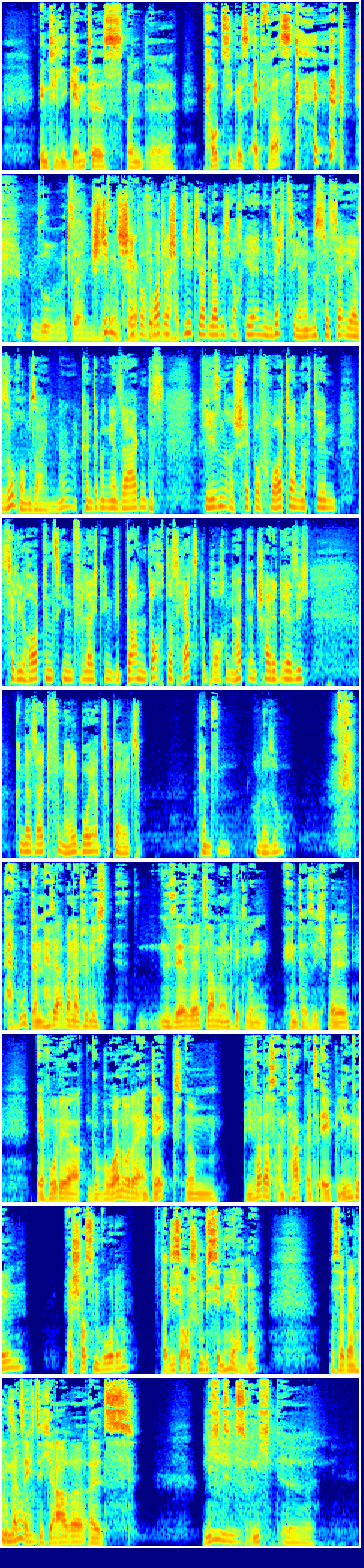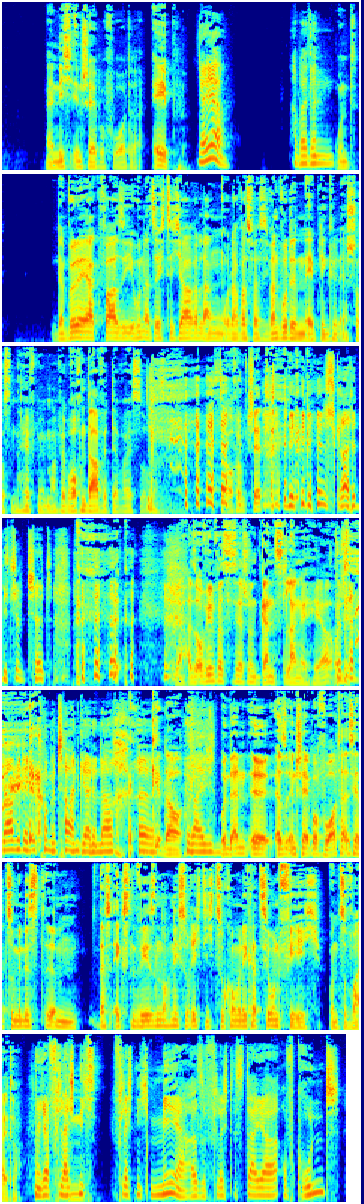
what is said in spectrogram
intelligentes und äh, kauziges Etwas. so mit seinem, Stimmt, mit seinem Shape of Charakter, Water er spielt ja, glaube ich, auch eher in den 60ern. Dann müsste es ja eher so rum sein. Ne? Könnte man ja sagen, das Wesen aus Shape of Water, nachdem Sally Hawkins ihm vielleicht irgendwie dann doch das Herz gebrochen hat, entscheidet er sich, an der Seite von Hellboy als Superheld zu kämpfen oder so. Na gut, dann hätte er aber natürlich eine sehr seltsame Entwicklung hinter sich, weil er wurde ja geboren oder entdeckt. Ähm, wie war das am Tag, als Abe Lincoln erschossen wurde? Da ist ja auch schon ein bisschen her, ne? Dass er dann Ach so. 160 Jahre als nicht, Hm. zu- nicht, äh, nein, nicht in Shape of Water, Abe. Ja, ja. Aber dann, Und dann würde er ja quasi 160 Jahre lang oder was weiß ich, wann wurde denn Abe Lincoln erschossen? Helf mir mal. Wir brauchen David, der weiß sowas. ist der auch im Chat? nee, der ist gerade nicht im Chat. Ja, also auf jeden Fall ist es ja schon ganz lange her. Das kann da wieder in den Kommentaren gerne nachreichen. Äh, genau. reichen. Und dann, äh, also in Shape of Water ist ja zumindest ähm, das Echsenwesen noch nicht so richtig zu Kommunikation fähig und so weiter. Naja, vielleicht Und- nicht, vielleicht nicht mehr. Also vielleicht ist da ja aufgrund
